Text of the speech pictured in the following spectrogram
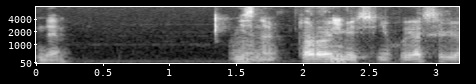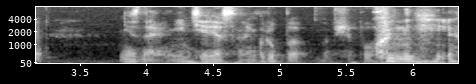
Да. Не знаю. Второй Не- Месси, нихуя себе. Не знаю, неинтересная группа, вообще похуй на нее.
